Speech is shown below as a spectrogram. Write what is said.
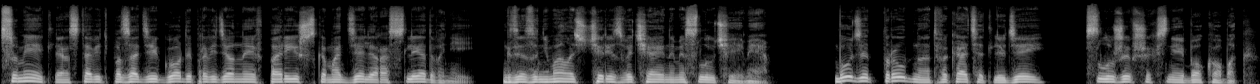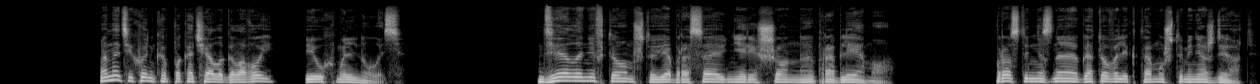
Сумеет ли оставить позади годы, проведенные в парижском отделе расследований, где занималась чрезвычайными случаями? Будет трудно отвыкать от людей, служивших с ней бок о бок. Она тихонько покачала головой и ухмыльнулась. «Дело не в том, что я бросаю нерешенную проблему. Просто не знаю, готова ли к тому, что меня ждет.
